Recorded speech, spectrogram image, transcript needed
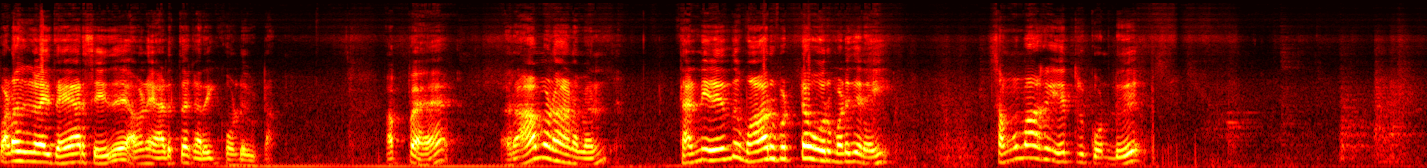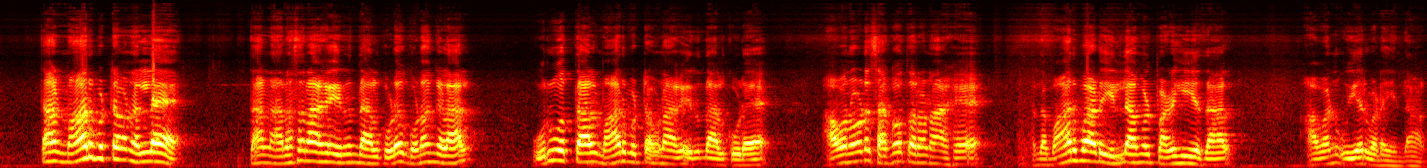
படகுகளை தயார் செய்து அவனை அடுத்த கரைக்கு கொண்டு விட்டான். அப்போ ராமனானவன் தன்னிலிருந்து மாறுபட்ட ஒரு மனிதனை சமமாக ஏற்றுக்கொண்டு தான் மாறுபட்டவன் அல்ல தான் அரசனாக இருந்தால் கூட குணங்களால் உருவத்தால் மாறுபட்டவனாக இருந்தால் கூட அவனோட சகோதரனாக அந்த மாறுபாடு இல்லாமல் பழகியதால் அவன் உயர்வடைந்தான்.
